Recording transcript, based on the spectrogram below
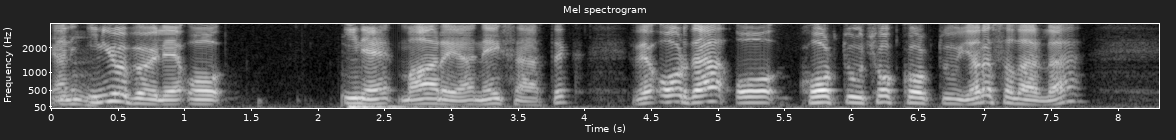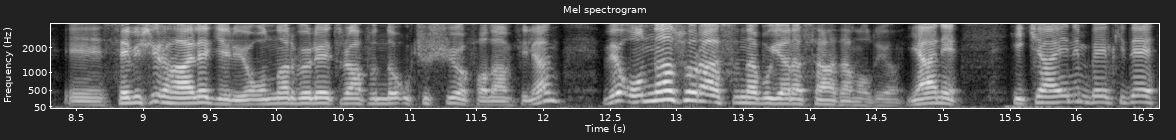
Yani Hmm. iniyor böyle o ine mağaraya neyse artık ve orada o korktuğu çok korktuğu yarasalarla e, sevişir hale geliyor. Onlar böyle etrafında uçuşuyor falan filan. Ve ondan sonra aslında bu yarasa adam oluyor. Yani hikayenin belki de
